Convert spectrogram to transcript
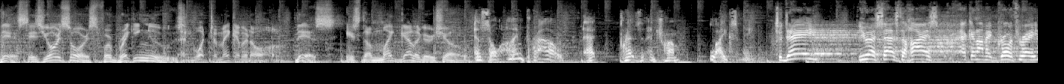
This is your source for breaking news and what to make of it all. This is The Mike Gallagher Show. And so I'm proud that President Trump likes me. Today, the U.S. has the highest economic growth rate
